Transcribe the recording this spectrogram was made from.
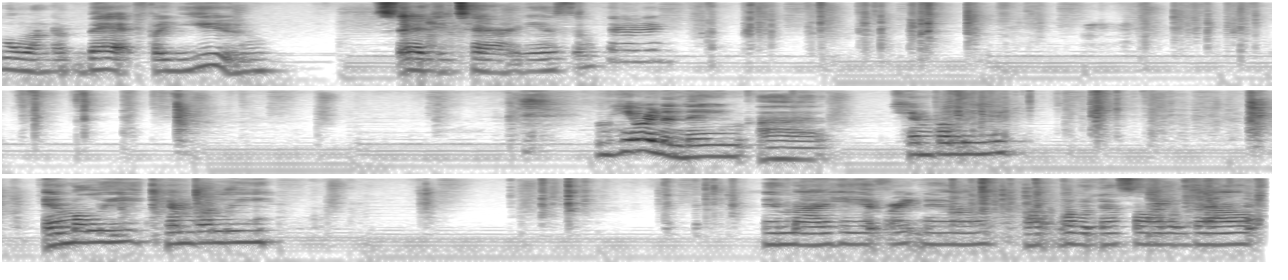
going to bat for you, Sagittarius, okay? I'm hearing the name uh, Kimberly Emily, Kimberly in my head right now. I don't know what that's all about.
